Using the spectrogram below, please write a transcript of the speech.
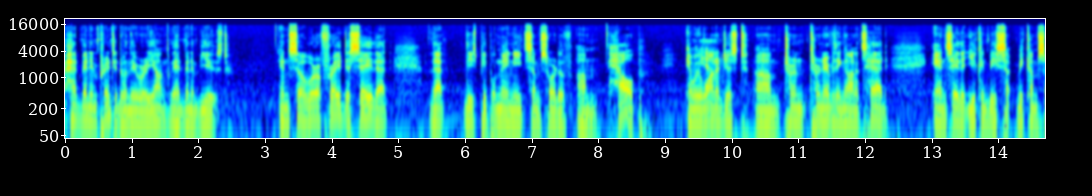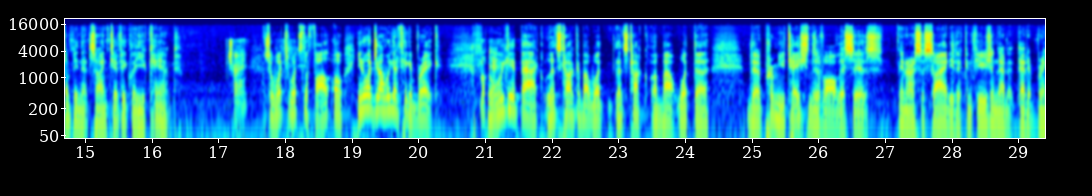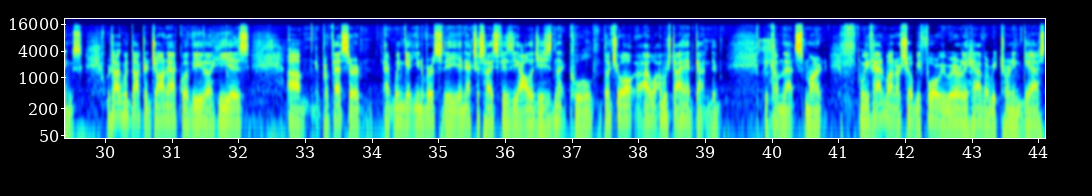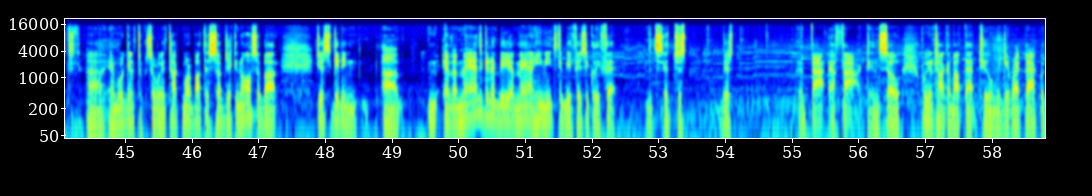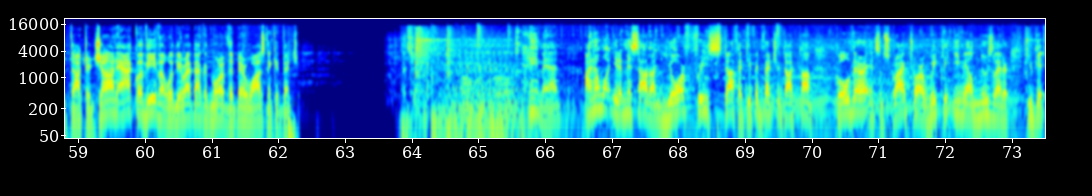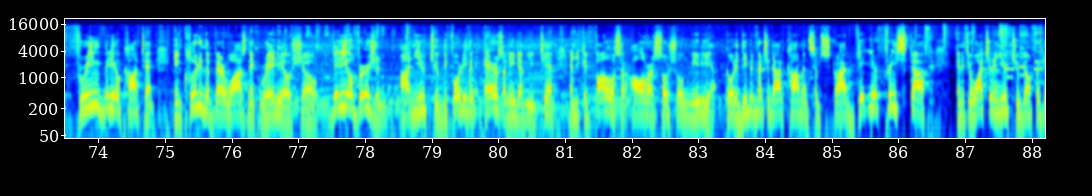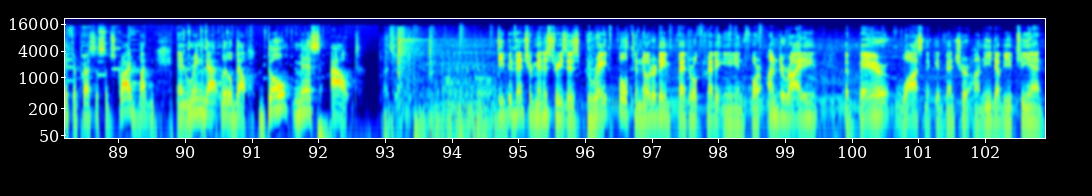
had been imprinted when they were young. They had been abused, and so we're afraid to say that that these people may need some sort of um, help, and we yeah. want to just um, turn turn everything on its head and say that you can be become something that scientifically you can't. That's right. So what's what's the follow? Oh, you know what, John? We got to take a break. Okay. When we get back, let's talk about what let's talk about what the the permutations of all this is in our society, the confusion that it, that it brings. We're talking with Dr. John Acquaviva. He is um, professor at Wingate University in exercise physiology. Isn't that cool? Don't you all? I, I wished I had gotten to become that smart. we've had him on our show before. We rarely have a returning guest, uh, and we're going to so we're going to talk more about this subject and also about just getting. Uh, if a man's going to be a man, he needs to be physically fit. It's it's just just a, fa- a fact. And so we're going to talk about that too when we get right back with Dr. John Acquaviva. We'll be right back with more of the Bear Woznick adventure. Hey, man. I don't want you to miss out on your free stuff at deepadventure.com. Go there and subscribe to our weekly email newsletter. You get free video content, including the Bear Woznick radio show, video version on YouTube before it even airs on EWTN. And you can follow us on all of our social media. Go to deepadventure.com and subscribe. Get your free stuff. And if you're watching on YouTube, don't forget to press the subscribe button and ring that little bell. Don't miss out. Deep Adventure Ministries is grateful to Notre Dame Federal Credit Union for underwriting the Bear Woznick adventure on EWTN.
